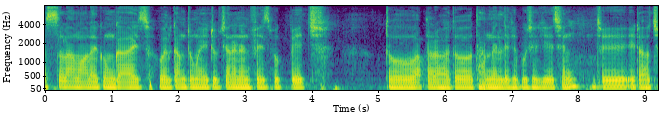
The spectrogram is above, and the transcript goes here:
আসসালামু আলাইকুম guys welcome to my YouTube channel and Facebook page তো আপনারা হয়তো থামনেল দেখে বুঝে গিয়েছেন যে এটা হচ্ছে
